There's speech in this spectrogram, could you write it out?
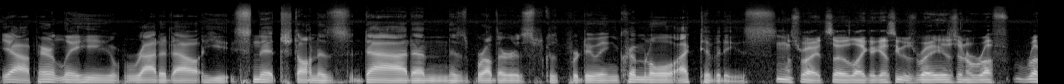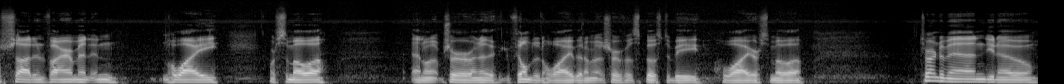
Yeah, apparently he ratted out, he snitched on his dad and his brothers because for doing criminal activities. Mm, that's right. So like, I guess he was raised in a rough, rough shot environment in Hawaii or Samoa, and I'm not sure. I know they filmed in Hawaii, but I'm not sure if it's supposed to be Hawaii or Samoa. Turned him in, you know,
